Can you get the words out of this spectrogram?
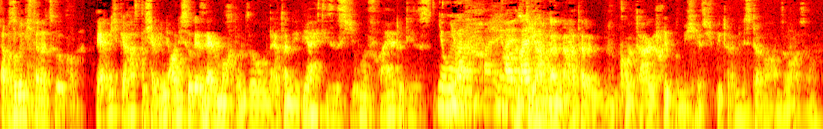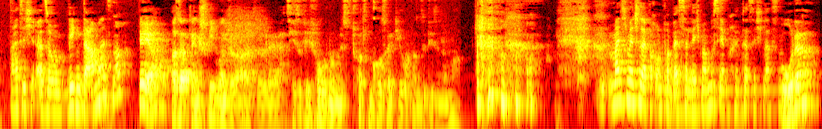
Aber so bin ich dann dazu gekommen. Der hat mich gehasst, ich habe ihn auch nicht so sehr gemocht und so. Und er hat dann, wie heißt dieses junge Freiheit und dieses. junge Ja, Freiheit. Also die haben dann, da hat er dann einen Kommentar geschrieben über mich, als ich später Minister war und so. Also. Hat sich, also wegen damals noch? Ja, ja. Also hat er geschrieben und so. Also er hat sich so viel vorgenommen, ist trotzdem großer Idiot und so diese Nummer. Manche Menschen sind einfach unverbesserlich, man muss sie einfach hinter sich lassen. Oder?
